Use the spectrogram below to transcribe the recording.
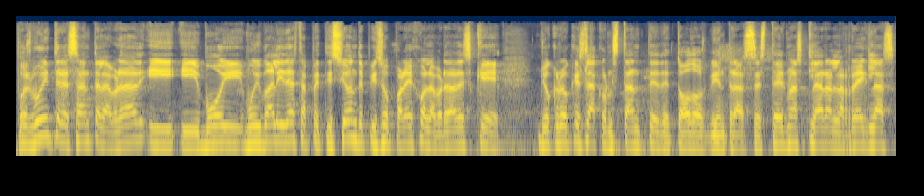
Pues muy interesante, la verdad, y, muy, muy válida esta petición de piso parejo. La verdad es que yo creo que es la constante de todos. Mientras estén más claras las reglas,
